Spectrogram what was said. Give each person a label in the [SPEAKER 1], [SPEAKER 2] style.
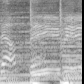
[SPEAKER 1] Now, baby.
